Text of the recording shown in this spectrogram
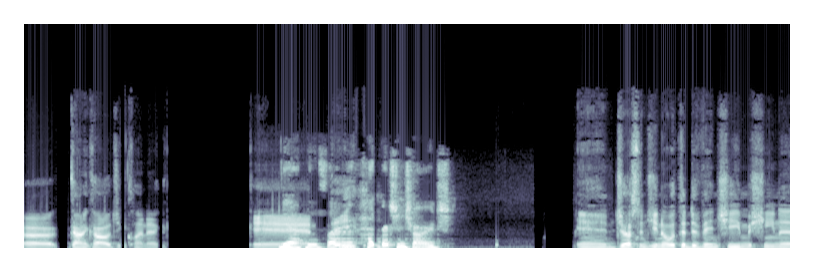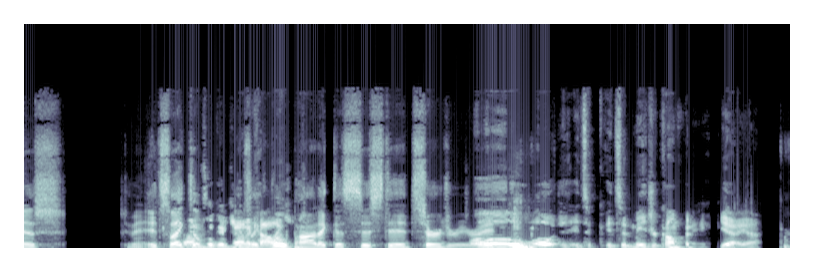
uh, gynecology clinic. And yeah, he's uh, they- head bitch in charge. and Justin, do you know what the Da Vinci machine is? It's like a, like a it's like robotic assisted surgery, right? Oh, oh, it's a it's a major company. Yeah, yeah.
